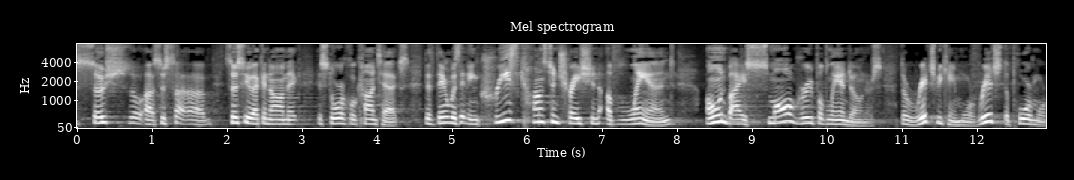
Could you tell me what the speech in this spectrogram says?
social, uh, uh, socioeconomic historical context, that there was an increased concentration of land owned by a small group of landowners. The rich became more rich, the poor more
